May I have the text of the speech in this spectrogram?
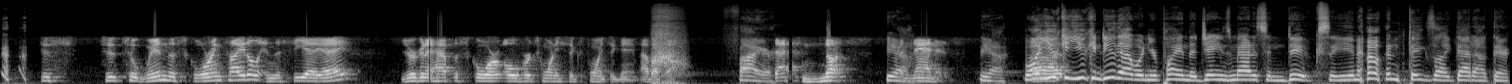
to, to to win the scoring title in the CAA, you're going to have to score over 26 points a game. How about that? Fire. That's nuts. Yeah. Bananas. Yeah. Well, uh, you can you can do that when you're playing the James Madison Dukes, you know, and things like that out there.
